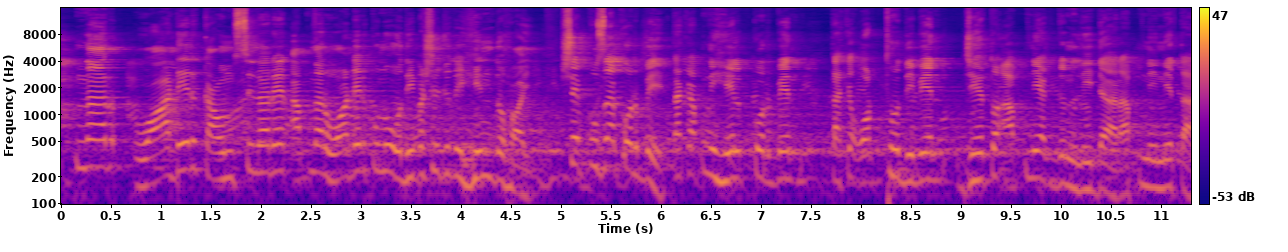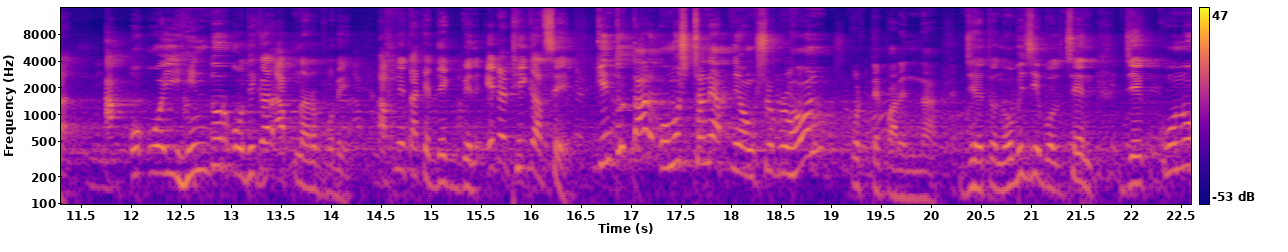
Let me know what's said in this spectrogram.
আপনার ওয়ার্ডের কাউন্সিলরের আপনার ওয়ার্ডের কোনো অধিবাসী যদি হিন্দু হয় সে পূজা করবে, তাকে আপনি হেল্প করবেন, তাকে অর্থ দিবেন। যেহেতু আপনি একজন লিডার আপনি নেতা ওই হিন্দুর অধিকার আপনার উপরে। আপনি তাকে দেখবেন, এটা ঠিক আছে, কিন্তু তার অনুষ্ঠানে আপনি অংশগ্রহণ করতে পারেন না। যেহেতু নবীজি বলছেন যে, কোনো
